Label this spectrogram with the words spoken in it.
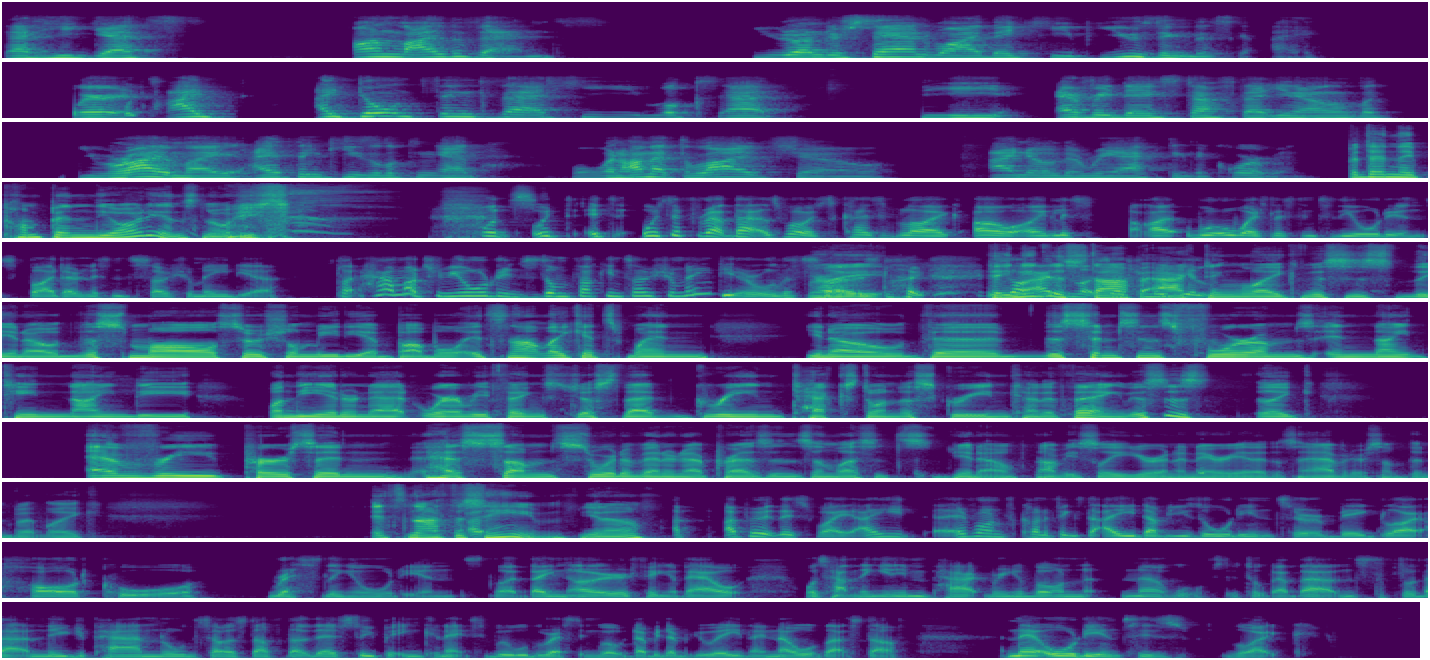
that he gets on live events, you'd understand why they keep using this guy. Where I, I don't think that he looks at the everyday stuff that you know, like you or I might. I think he's looking at well, when I'm at the live show, I know they're reacting to Corbin. but then they pump in the audience noise. Well, it- it's what's different about that as well. It's a case of like, oh, I listen. I will always listen to the audience, but I don't listen to social media. Like how much of your audience is on fucking social media all the time? Right. It's like they it's not need to like stop acting like this is you know the small social media bubble it's not like it's when you know the the simpsons forums in 1990 on the internet where everything's just that green text on the screen kind of thing this is like every person has some sort of internet presence unless it's you know obviously you're in an area that doesn't have it or something but like it's not the I- same you know I, I put it this way: A, everyone kind of thinks that AEW's audience are a big, like, hardcore wrestling audience. Like they know everything about what's happening in Impact, Ring of Honor. No, we'll obviously talk about that and stuff like that, and New Japan and all this other stuff. That they're super in connected with all the wrestling world, WWE. They know all that stuff, and their audience is like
